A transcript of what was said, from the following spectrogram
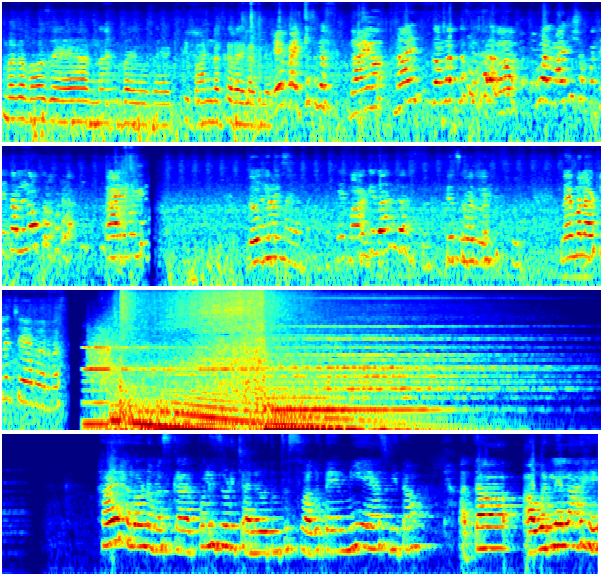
बघा आहे बाई बघा ती भांडणं करायला लागले. ए बाई तसं नस- नाही हं. माझी शपथ आहे. चला लवकर कुठं? काय बघ. दोघी दिस- मागे जा ना जरासं. तेच म्हणलं. नाही मला वाटलं चेअरवर बस. हाय हॅलो नमस्कार. पोलीस जोडी चॅनलवर तुमचं स्वागत आहे. मी आहे अस्मिता. आता आवरलेलं आहे.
